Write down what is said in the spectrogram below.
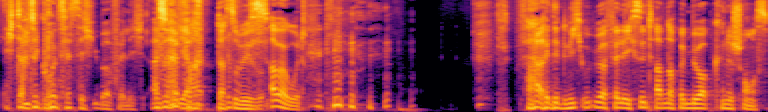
Ich dachte grundsätzlich überfällig. Also einfach. Ja, das sowieso. Aber gut. Fahrräder, die nicht überfällig sind, haben doch bei mir überhaupt keine Chance.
